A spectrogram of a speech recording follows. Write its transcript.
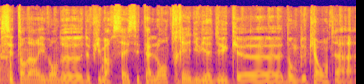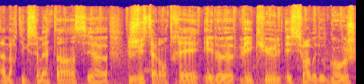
C'est en arrivant de, depuis Marseille, c'est à l'entrée du viaduc euh, donc de 40 à, à, Martigues ce matin. C'est euh, juste à l'entrée et le véhicule est sur la voie de gauche.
